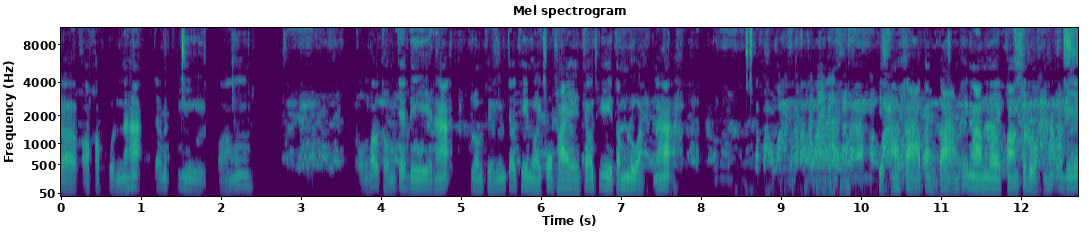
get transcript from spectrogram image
ก็ขอขอบคุณนะฮะเจ้าหน้าที่ขององค์พระปฐมเจดีย์นะฮะรวมถึงเจ้าที่หน่วยกู้ภัยเจ้าที่ตำรวจนะฮะจิตอาสาต่างๆ ที่มาอำนวยความสะดวกนะฮะวันนี้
